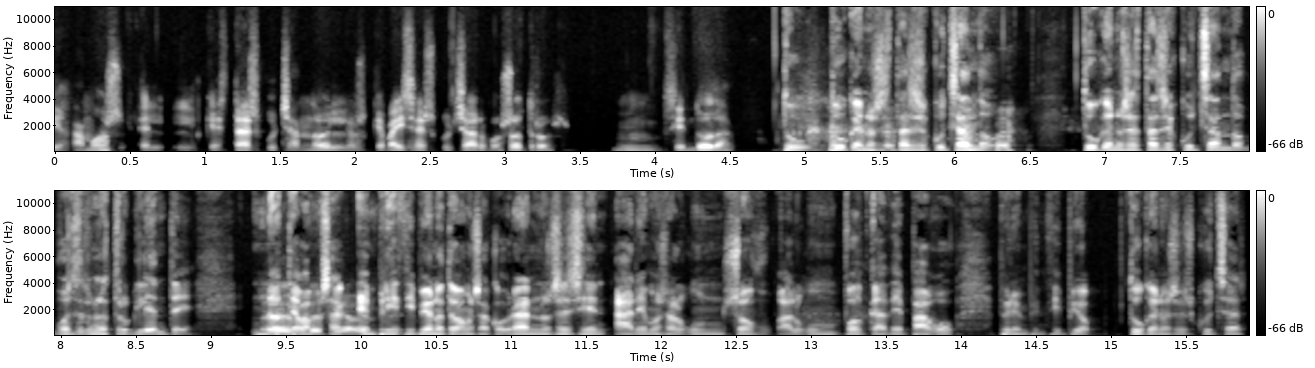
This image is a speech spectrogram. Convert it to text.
digamos, el, que está escuchando, los que vais a escuchar vosotros, mm, sin duda. Tú, tú que nos estás escuchando, tú que nos estás escuchando, pues eres nuestro cliente. No te vamos a, en principio no te vamos a cobrar. No sé si haremos algún algún podcast de pago, pero en principio tú que nos escuchas,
